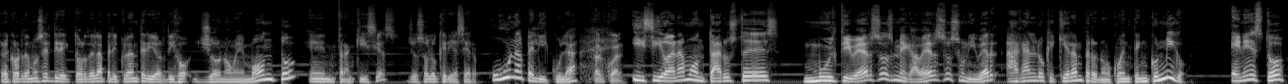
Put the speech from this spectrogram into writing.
Recordemos el director de la película anterior dijo, yo no me monto en franquicias, yo solo quería hacer una película Tal cual. y si van a montar ustedes multiversos, megaversos, universos, hagan lo que quieran, pero no cuenten conmigo. En esto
